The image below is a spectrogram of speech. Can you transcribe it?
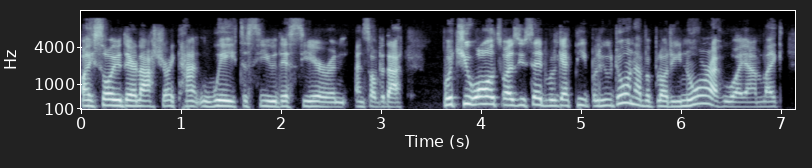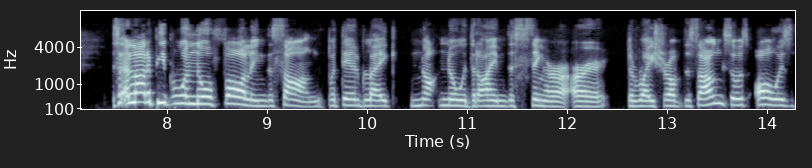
I saw you there last year. I can't wait to see you this year and, and stuff like that. But you also, as you said, will get people who don't have a bloody Nora who I am. Like so a lot of people will know falling the song, but they'll be like not know that I'm the singer or the writer of the song. So it's always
